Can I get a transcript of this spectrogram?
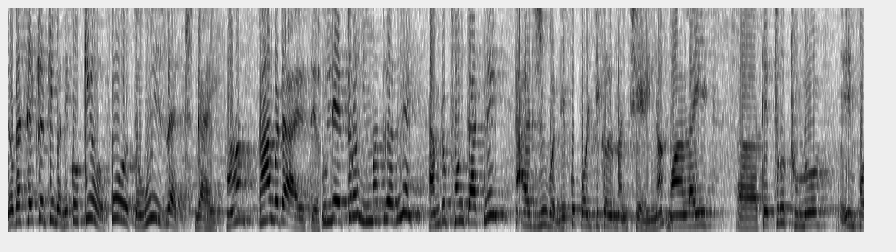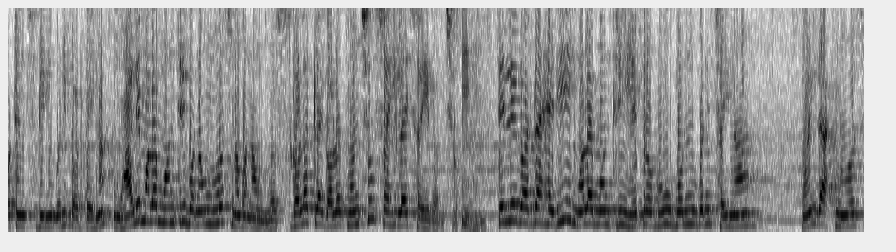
एउटा सेक्रेटरी भनेको के हो? को हो त्यो? हु इज द्याट गाई कहाँबाट आयो त्यो? उसले यत्रो हिम्मत गर्ने हाम्रो फोन काट्ने आर्जु भनेको पोलिटिकल मान्छे होइन। उहाँलाई त्यत्रो ठुलो इम्पोर्टेन्स दिनु पनि पर्दैन। उहाँले मलाई मन्त्री बनाउनुहोस् नबनाउनुहोस् गलतलाई गलत भन्छु सहीलाई सही भन्छु। त्यसले गर्दाखेरि मलाई मन्त्री हे प्रभु बन्नु पनि छैन। वहीँ राख्नुहोस्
